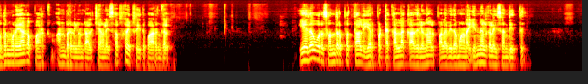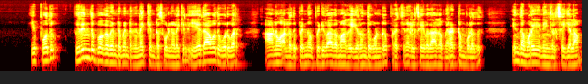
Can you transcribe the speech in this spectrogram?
முதன்முறையாக பார்க்கும் அன்பர்கள் என்றால் சேனலை சப்ஸ்கிரைப் செய்து பாருங்கள். ஏதோ ஒரு சந்தர்ப்பத்தால் ஏற்பட்ட கள்ளக்காதலினால் பலவிதமான இன்னல்களை சந்தித்து இப்போது பிரிந்து போக வேண்டும் என்று நினைக்கின்ற சூழ்நிலையில் ஏதாவது ஒருவர் ஆணோ அல்லது பெண்ணோ பிடிவாதமாக இருந்து கொண்டு பிரச்சனைகள் செய்வதாக மிரட்டும் பொழுது இந்த முறையை நீங்கள் செய்யலாம்.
